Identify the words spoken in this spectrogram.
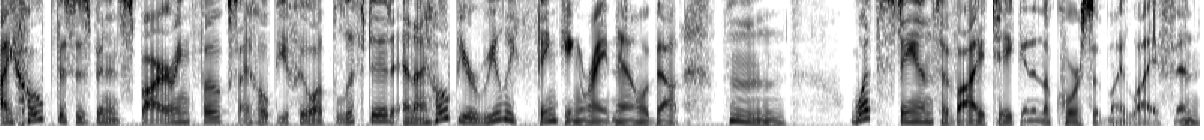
I hope this has been inspiring, folks. I hope you feel uplifted, and I hope you're really thinking right now about, hmm, what stands have I taken in the course of my life? And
